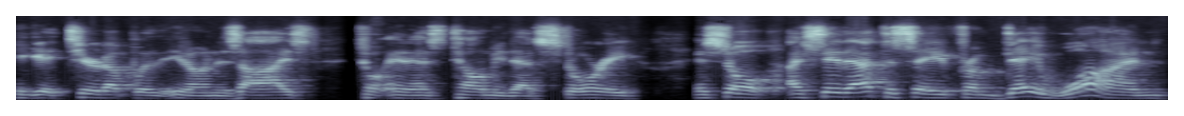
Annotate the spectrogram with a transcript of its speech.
He get teared up with, you know, in his eyes to, and as telling me that story. And so I say that to say from day one,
